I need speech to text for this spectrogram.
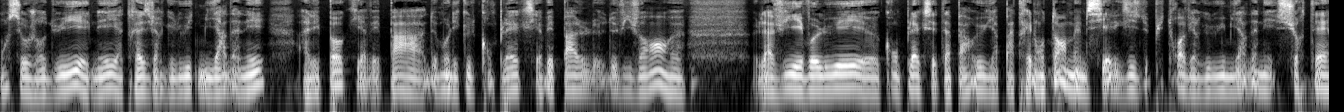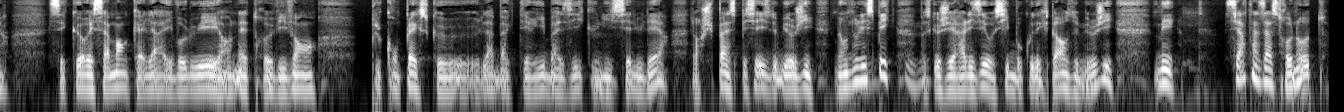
on sait aujourd'hui, est né il y a 13,8 milliards d'années. À l'époque, il n'y avait pas de molécules complexes, il n'y avait pas de vivant. Euh, la vie évoluée euh, complexe est apparue il n'y a pas très longtemps, même si elle existe depuis 3,8 milliards d'années sur Terre. C'est que récemment qu'elle a évolué en être vivant plus complexe que la bactérie basique unicellulaire. Alors je suis pas un spécialiste de biologie, mais on nous l'explique mhm. parce que j'ai réalisé aussi beaucoup d'expériences de biologie. Mais certains astronautes,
